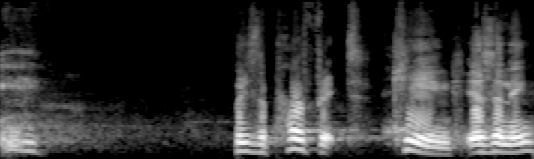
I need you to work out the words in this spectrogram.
but he's a perfect king, isn't he?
